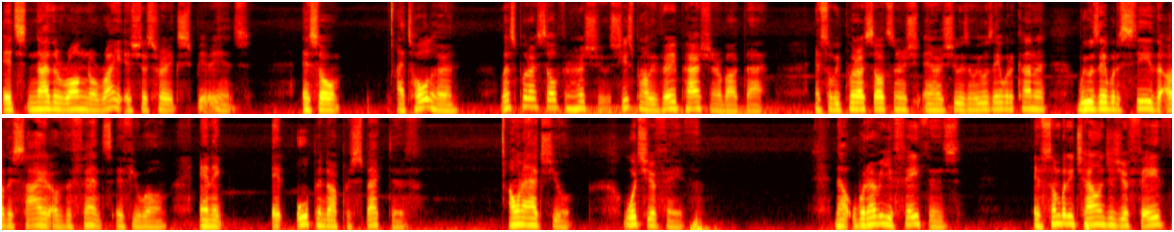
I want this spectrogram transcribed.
It's neither wrong nor right. It's just her experience. And so I told her, let's put ourselves in her shoes. She's probably very passionate about that. And so we put ourselves in her, in her shoes and we was able to kind of we was able to see the other side of the fence, if you will. And it it opened our perspective. I want to ask you, what's your faith? Now, whatever your faith is, if somebody challenges your faith,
